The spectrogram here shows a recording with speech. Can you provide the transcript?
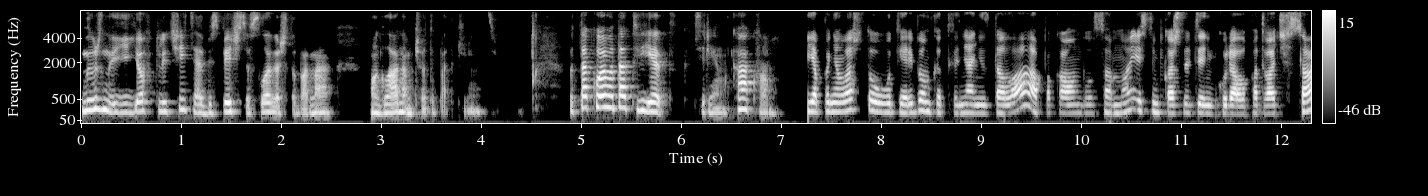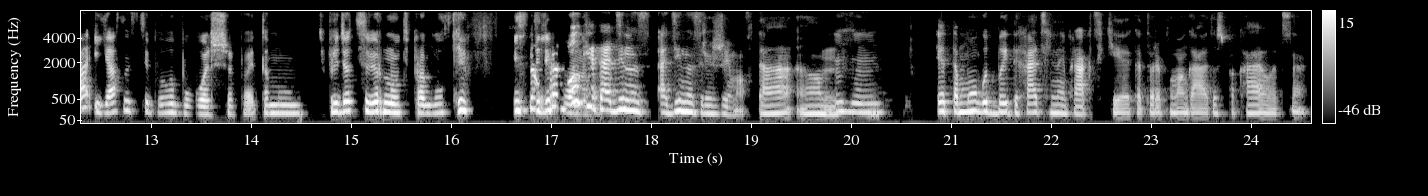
нужно ее включить и обеспечить условия, чтобы она могла нам что-то подкинуть. Вот такой вот ответ, Катерин. Как вам? Я поняла, что вот я ребенка от не сдала, а пока он был со мной, я с ним каждый день гуляла по два часа, и ясности было больше, поэтому придется вернуть прогулки из ну, телефона. Прогулки это один из один из режимов, да. Угу. Это могут быть дыхательные практики, которые помогают успокаиваться.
